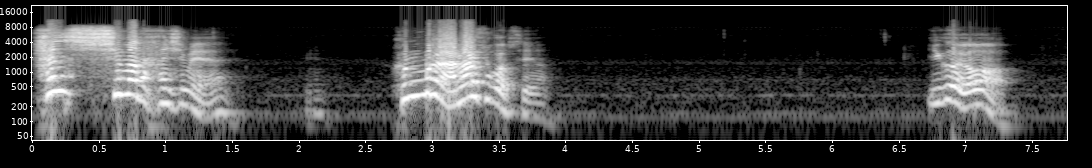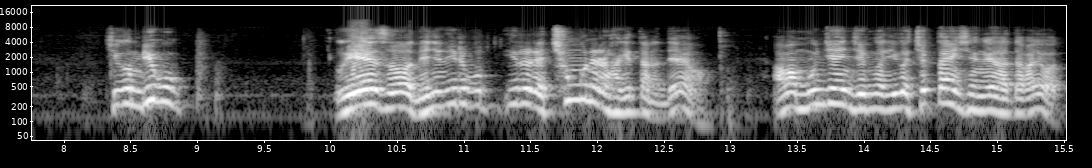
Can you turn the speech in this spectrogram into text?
한심하다 한심해. 흥분을 안 할 수가 없어요. 이거요. 지금 미국 의회에서 내년 1월, 에 청문회를 하겠다는데요. 아마 문재인 정권 이거 적당히 생각하다가요.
